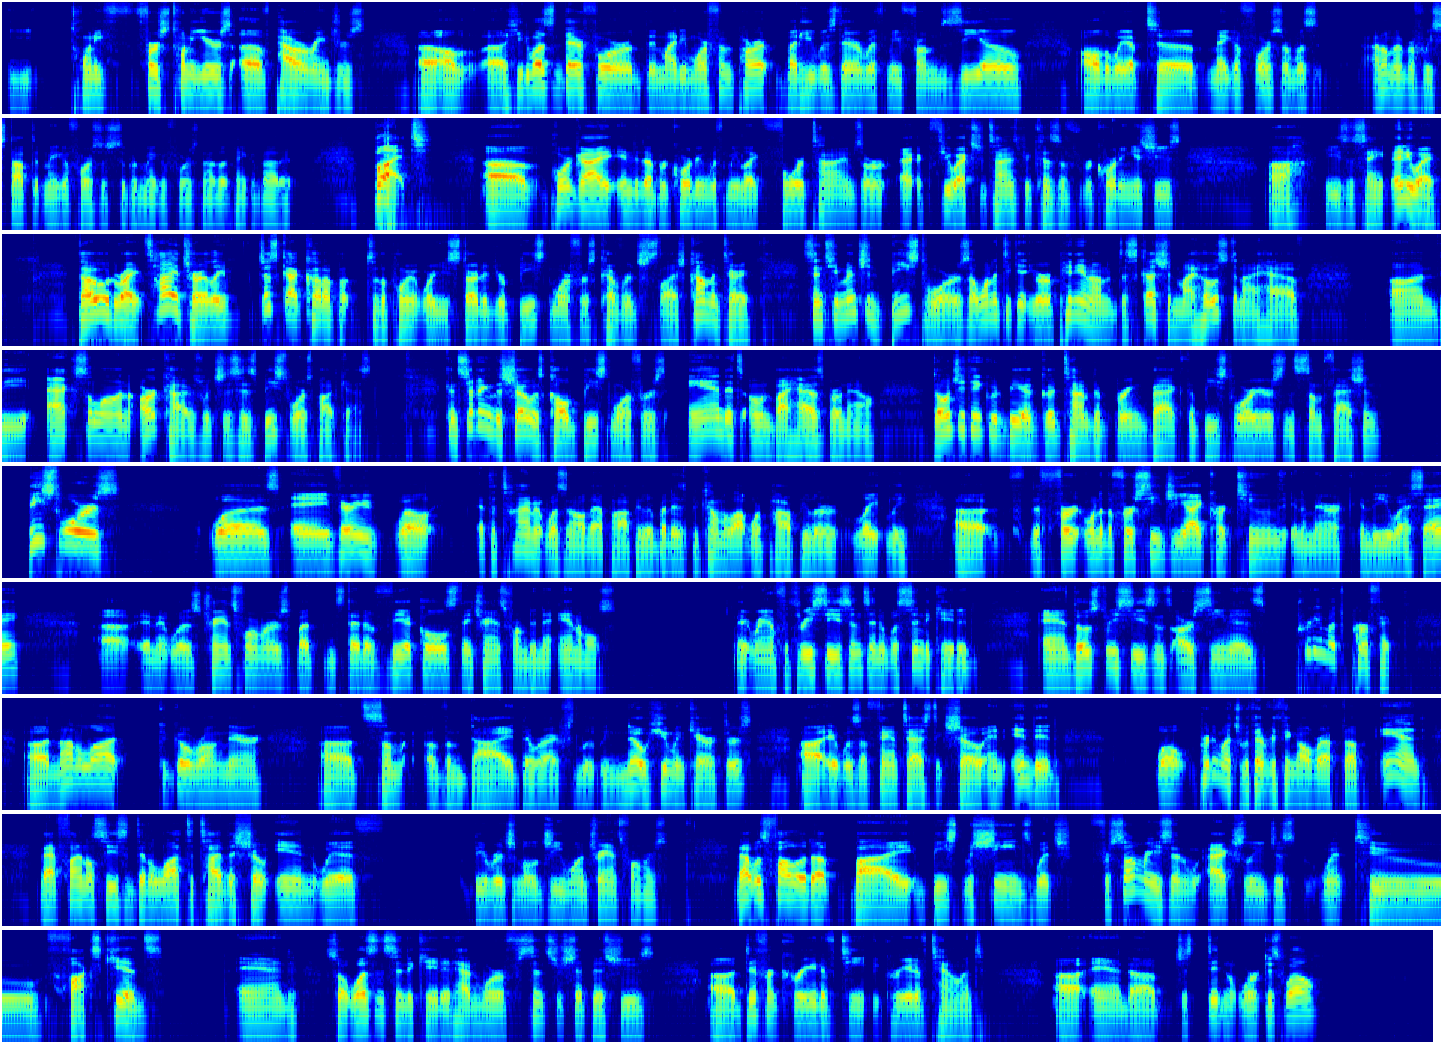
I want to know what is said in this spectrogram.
y- 20, first 20 years of Power Rangers. Uh, uh, he wasn't there for the Mighty Morphin part, but he was there with me from Zeo all the way up to Megaforce, or was it I don't remember if we stopped at Megaforce or Super Megaforce now that I think about it. But uh, poor guy ended up recording with me like four times or a few extra times because of recording issues. Uh, he's a saint. Anyway, Daoud writes, Hi, Charlie. Just got caught up to the point where you started your Beast Morphers coverage slash commentary. Since you mentioned Beast Wars, I wanted to get your opinion on a discussion my host and I have on the Axalon Archives, which is his Beast Wars podcast. Considering the show is called Beast Morphers and it's owned by Hasbro now, don't you think it would be a good time to bring back the Beast Warriors in some fashion? Beast Wars was a very well at the time it wasn't all that popular, but has become a lot more popular lately. Uh, the fir- one of the first CGI cartoons in America in the USA, uh, and it was Transformers, but instead of vehicles, they transformed into animals. It ran for three seasons and it was syndicated, and those three seasons are seen as pretty much perfect. Uh, not a lot could go wrong there. Uh, some of them died. There were absolutely no human characters. Uh, it was a fantastic show and ended, well, pretty much with everything all wrapped up. And that final season did a lot to tie the show in with the original G1 Transformers. That was followed up by Beast Machines, which for some reason actually just went to Fox Kids. And so it wasn't syndicated, had more censorship issues, uh, different creative te- creative talent, uh, and uh, just didn't work as well.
